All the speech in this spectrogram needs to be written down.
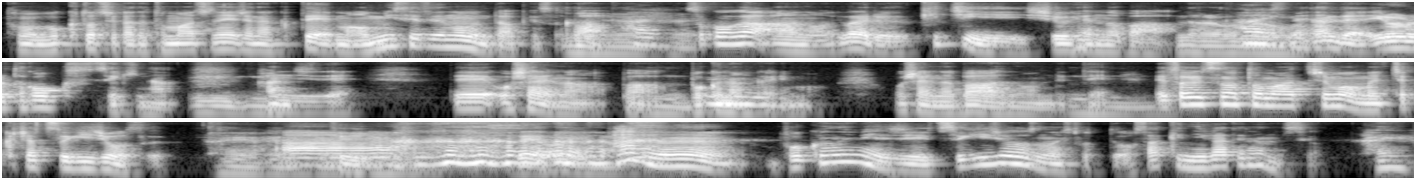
と僕と違って友達の家じゃなくて、まあ、お店で飲んだわけですよ、バー。はいそこが、あの、いわゆる基地周辺のバなるほど。はいーですね。なんで、いろいろ多国籍なうん感。じで、で、おしゃれなバー、うん僕なんかよりも、おしゃれなバーで飲んでて、うんで、そいつの友達もめちゃくちゃ継ぎ上手。はいはいあはい。で、ー 多分、僕のイメージ、継ぎ上手の人ってお酒苦手なんですよ。はいはい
